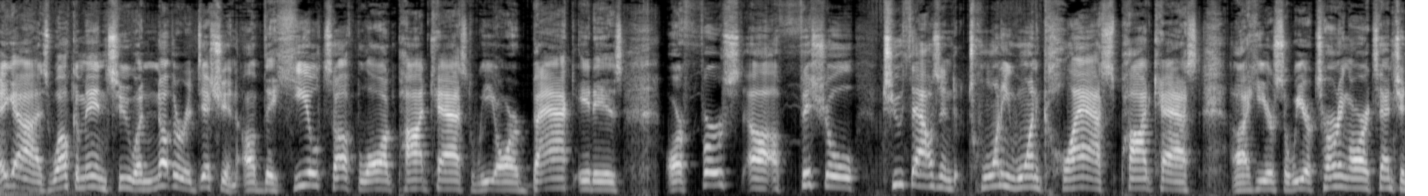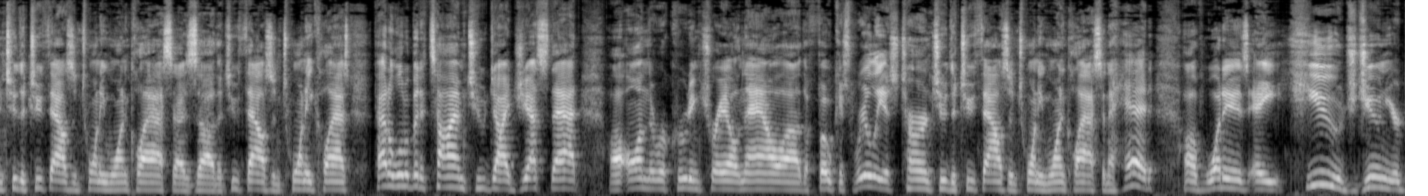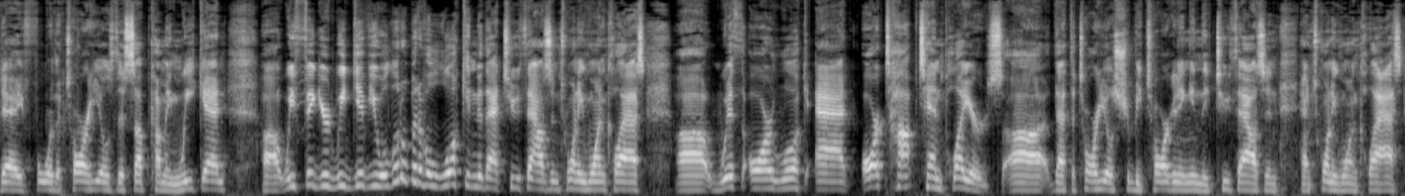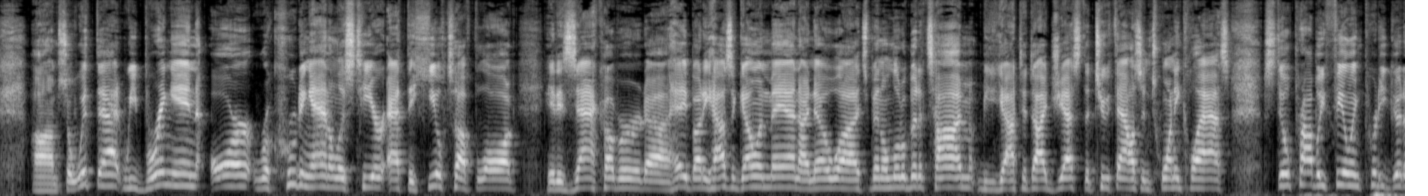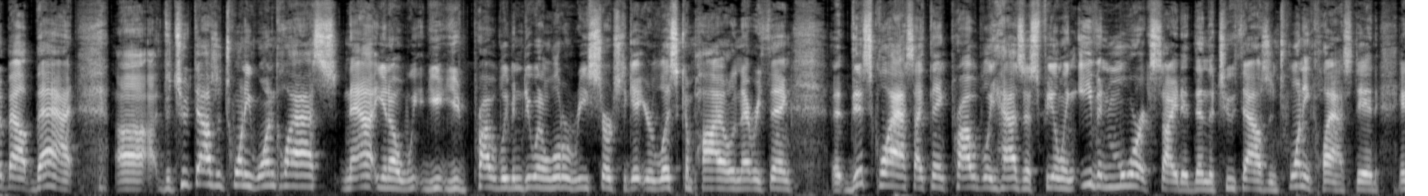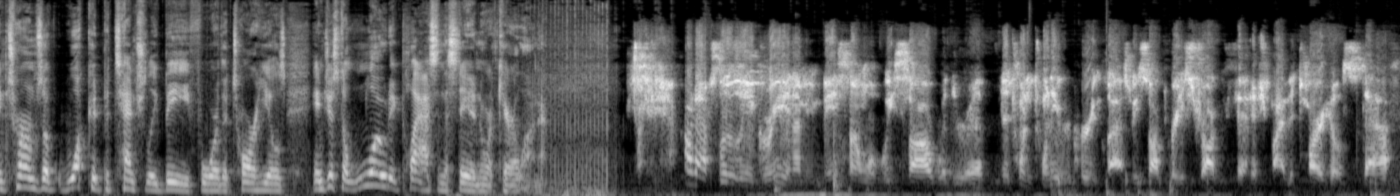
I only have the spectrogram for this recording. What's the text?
Hey guys, welcome into another edition of the Heel Tough Blog Podcast. We are back. It is our first uh, official 2021 class podcast uh, here. So we are turning our attention to the 2021 class as uh, the 2020 class. I've Had a little bit of time to digest that uh, on the recruiting trail. Now uh, the focus really is turned to the 2021 class and ahead of what is a huge junior day for the Tar Heels this upcoming weekend. Uh, we figured we'd give you a little bit of a look into that 2021 class uh, with our look at our top 10 players uh, that the Tar Heels should be targeting in the 2021 class. Um, so, with that, we bring in our recruiting analyst here at the Heel Tough blog. It is Zack Hubbard. Uh, hey, buddy, how's it going, man? I know uh, it's been a little bit of time. You got to digest the 2020 class. Still probably feeling pretty good about that. Uh, the 2021 class, now, you know, we, you, you've probably been doing a little research to get your list compiled and everything. Uh, this class, I think, probably has us feeling even more excited than the 2020 class did in terms of what could potentially be for the Tar Heels in just a loaded class in the state of North Carolina. I would absolutely agree. And I mean, based on what we saw with the, the 2020 recruiting class, we saw a pretty strong finish by the Tar Heel staff.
